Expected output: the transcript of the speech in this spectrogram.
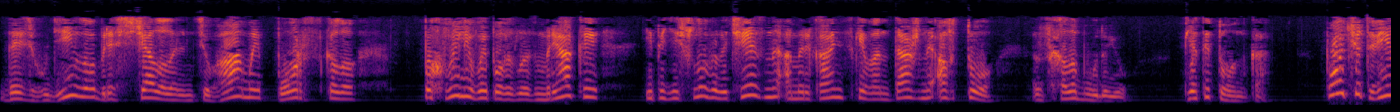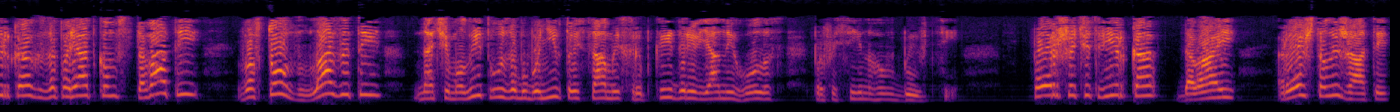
Десь гуділо, брящало ланцюгами, порскало, по хвилі виповзло з мряки і підійшло величезне американське вантажне авто з халабудою, п'ятитонка. По четвірках за порядком вставати, в авто влазити, наче молитву забубонів той самий хрипкий дерев'яний голос професійного вбивці. Перша четвірка давай, решта лежати.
